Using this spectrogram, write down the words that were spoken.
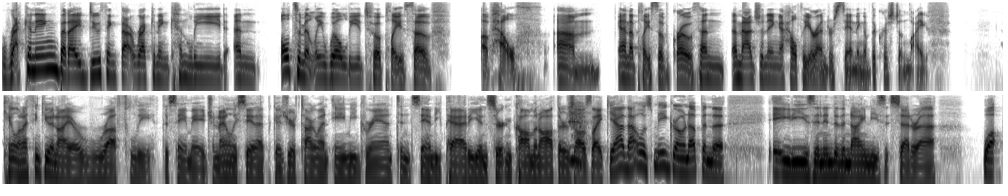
reckoning, but I do think that reckoning can lead and ultimately will lead to a place of of health. Um, and a place of growth and imagining a healthier understanding of the Christian life. Katelyn, I think you and I are roughly the same age. And I only say that because you're talking about Amy Grant and Sandi Patty and certain common authors. I was like, yeah, that was me growing up in the 80s and into the 90s, et cetera. Well,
